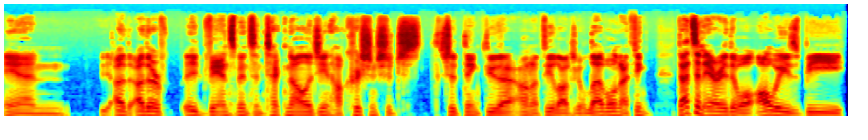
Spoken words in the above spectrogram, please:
and other advancements in technology and how Christians should should think through that on a theological level. And I think that's an area that will always be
